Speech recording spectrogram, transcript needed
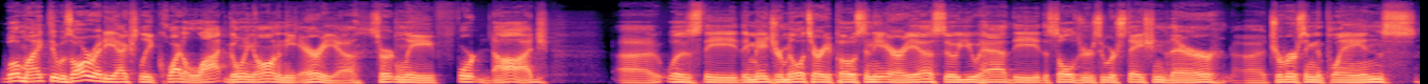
Well, Mike, there was already actually quite a lot going on in the area. Certainly, Fort Dodge uh, was the the major military post in the area. So you had the the soldiers who were stationed there, uh, traversing the plains.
